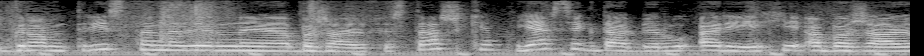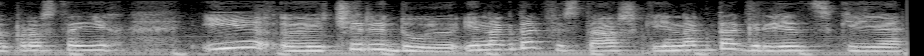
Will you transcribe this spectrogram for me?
грамм 300, наверное. Обожаю фисташки. Я всегда беру орехи, обожаю просто их. И э, чередую. Иногда фисташки, иногда грецкие,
